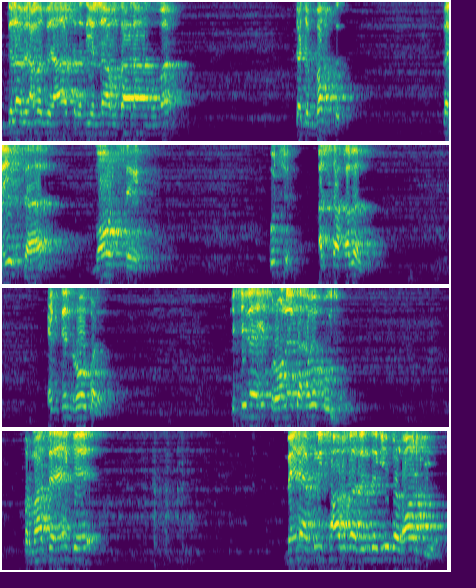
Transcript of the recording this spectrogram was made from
عبداللہ بن عمر بن عاص رضی اللہ تعالیٰ عنہما کا جب وقت قریب تھا، موت سے کچھ عرصہ قبل ایک دن رو پڑے۔ کسی نے اس رونے کا سبب پوچھا۔ فرماتے ہیں کہ میں نے اپنی سابقہ زندگی پر غور کیا۔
